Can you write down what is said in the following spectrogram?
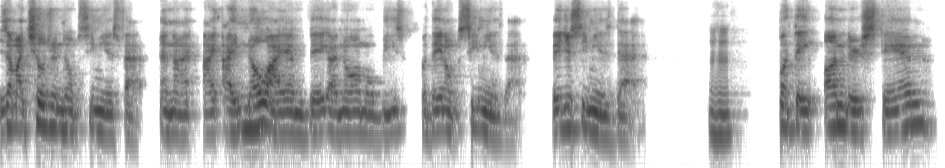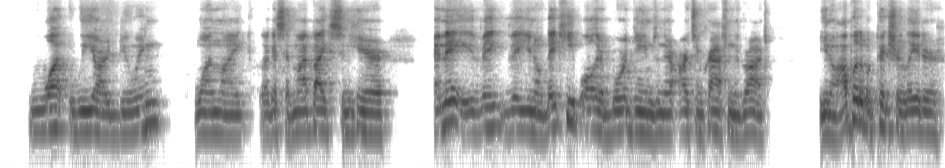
is that my children don't see me as fat, and I, I I know I am big. I know I'm obese, but they don't see me as that. They just see me as dad. Mhm. But they understand what we are doing. One like like I said, my bike's in here and they they they you know they keep all their board games and their arts and crafts in the garage you know i'll put up a picture later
